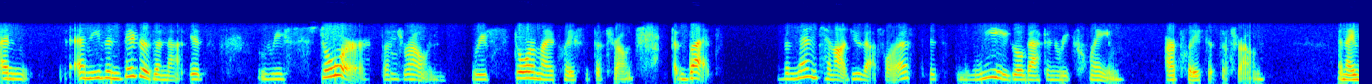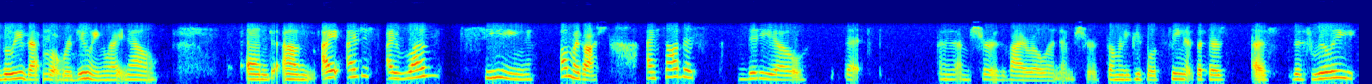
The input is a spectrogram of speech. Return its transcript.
and and even bigger than that, it's restore the mm-hmm. throne, restore my place at the throne. But the men cannot do that for us. It's we go back and reclaim our place at the throne, and I believe that's mm-hmm. what we're mm-hmm. doing right now. And um, I I just I love seeing. Oh my gosh, I saw this video that I'm sure is viral, and I'm sure so many people have seen it. But there's a, this really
